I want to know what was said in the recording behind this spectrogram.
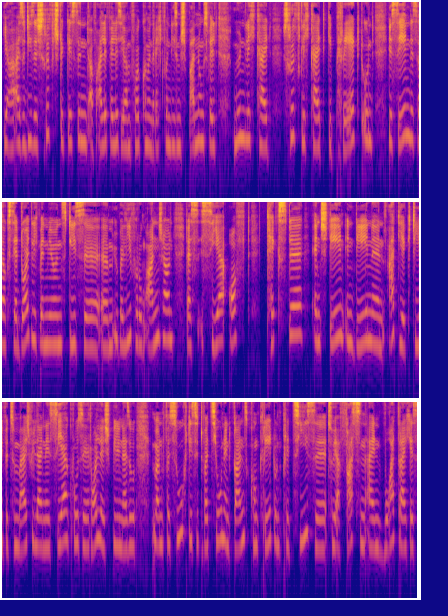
Ja, also diese Schriftstücke sind auf alle Fälle, Sie haben vollkommen recht, von diesem Spannungsfeld Mündlichkeit, Schriftlichkeit geprägt. Und wir sehen das auch sehr deutlich, wenn wir uns diese ähm, Überlieferung anschauen, dass sehr oft Texte entstehen, in denen Adjektive zum Beispiel eine sehr große Rolle spielen. Also man versucht die Situationen ganz konkret und präzise zu erfassen, ein wortreiches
